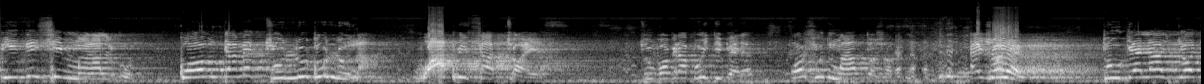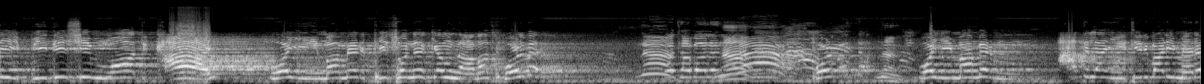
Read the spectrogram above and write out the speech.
বিদেশি মাল গো কম দামে চুল্লু টুল্লু না। ওয়াপিসার চয়েস। যুবকরা বুঝতে পেরে ওষুধ মাল তো সব। এই শোনেন দু গেলাস যদি বিদেশি মদ খায় ওই ইমামের পিছনে কেউ নামাজ পড়বে? না। কথা বলেন। না। পড়বে না। ওই ইমামের আদলা ইটির বাড়ি মেরে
